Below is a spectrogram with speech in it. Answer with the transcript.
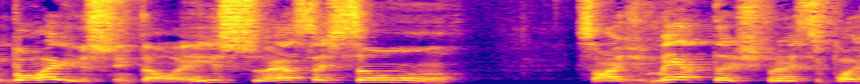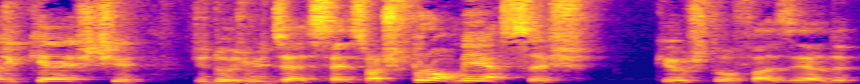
bom, é isso então. É isso. Essas são, são as metas para esse podcast de 2017. São as promessas que eu estou fazendo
